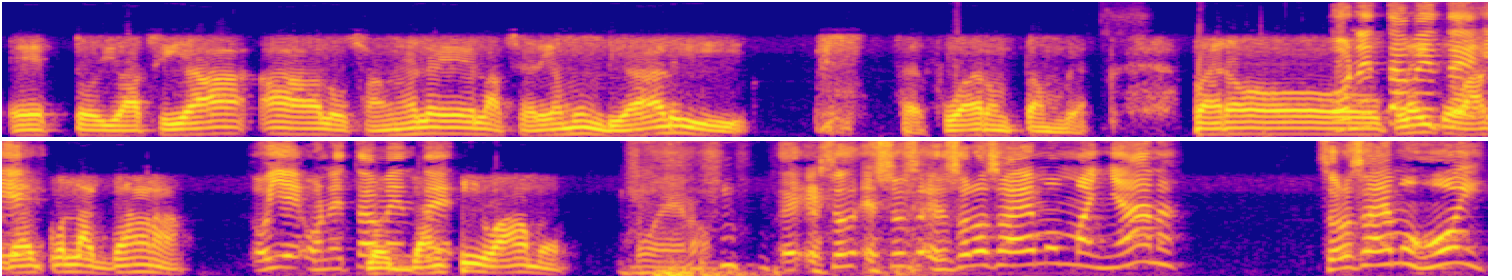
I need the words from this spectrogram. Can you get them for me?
esto, yo hacía a Los Ángeles la Serie Mundial y se fueron también. Pero, Honestamente, Play, te vas a quedar eh, con las ganas. Oye, Los honestamente, Yankees vamos. bueno, eh, eso, eso, eso lo sabemos mañana. Eso lo sabemos hoy.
